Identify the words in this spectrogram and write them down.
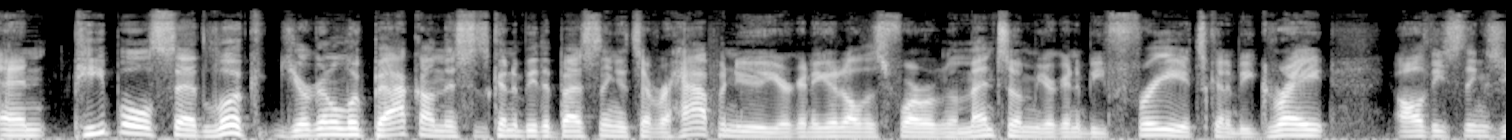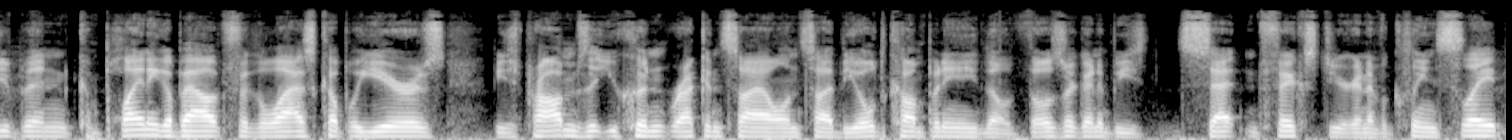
And people said, "Look, you're going to look back on this. It's going to be the best thing that's ever happened to you. You're going to get all this forward momentum. You're going to be free. It's going to be great. All these things you've been complaining about for the last couple of years, these problems that you couldn't reconcile inside the old company, you know, those are going to be set and fixed. You're going to have a clean slate."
